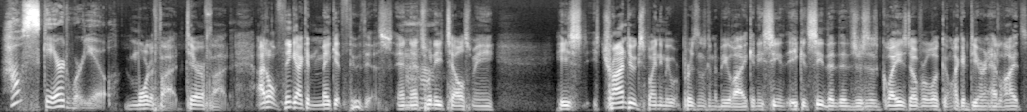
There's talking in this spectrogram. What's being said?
how scared were you? Mortified, terrified. I don't think I can make it through this. And that's when he uh-huh. tells me he's, he's trying to explain to me what prison's going to be like. And he, see, he can see that there's just this glazed over look like a deer in headlights.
